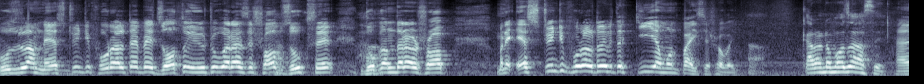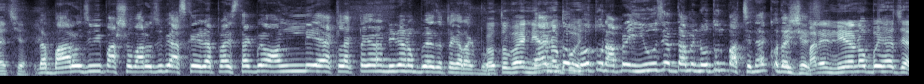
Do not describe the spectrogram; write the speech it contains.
বুঝলাম না যত ইউটিউবার আছে সব ঝুঁকছে দোকানদারও সব মানে ভিতরে কি এমন পাইছে সবাই? হ্যাঁ, কারণ মজা আছে। আচ্ছা। এটা বারো জিবি পাঁচশো বারো জিবি আজকে এটা প্রাইস থাকবে অনলি এক লাখ টাকা নিরানব্বই হাজার টাকা রাখব। কত ভাই? একদম নতুন ইউজের দামে নতুন পাচ্ছেন এক কথাই শেষ। মানে নিরানব্বই হাজার?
